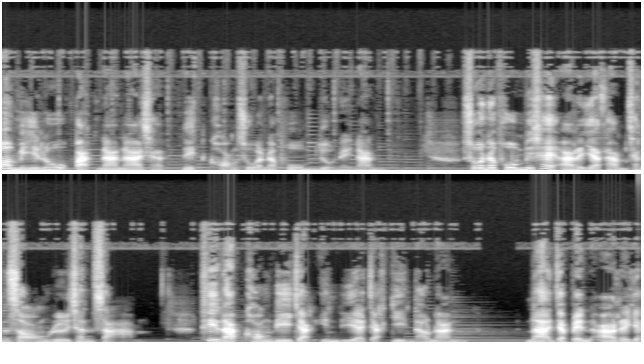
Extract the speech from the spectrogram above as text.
ก็มีลูกปัดนานาชนิดของสุวรรณภูมิอยู่ในนั้นสุวรรณภูมิไม่ใช่อารยธรรมชั้นสองหรือชั้นสาม ที่รับของดีจากอินเดียจากจีนเท่านั้น น่าจะเป็นอารย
